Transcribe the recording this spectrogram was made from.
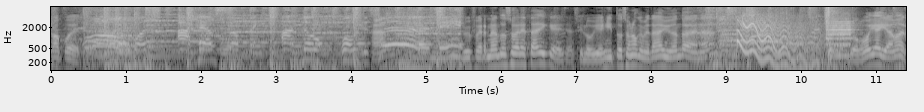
no puede ser. Luis Fernando Suárez está ahí que si los viejitos son los que me están ayudando a ganar, los voy a llamar.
